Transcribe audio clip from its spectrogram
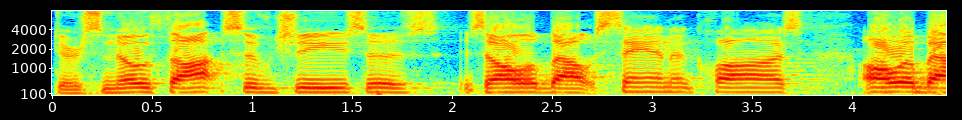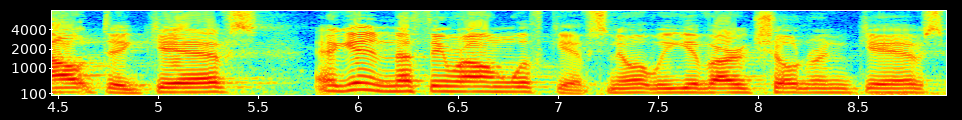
There's no thoughts of Jesus. It's all about Santa Claus, all about the gifts. And again, nothing wrong with gifts. You know what? We give our children gifts.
